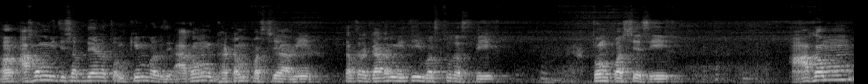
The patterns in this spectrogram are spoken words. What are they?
अहम् इति शब्देन त्वं किं वदसि? अहं घटं पश्यामि तत्र घटम् इति वस्तुरस्ति त्वं पश्यसि। अहं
